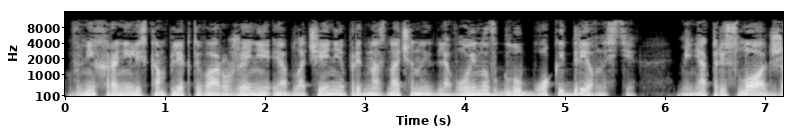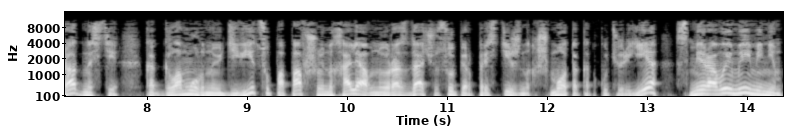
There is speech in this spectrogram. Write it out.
В них хранились комплекты вооружения и облачения, предназначенные для воинов глубокой древности — меня трясло от жадности, как гламурную девицу, попавшую на халявную раздачу суперпрестижных шмоток от кутюрье с мировым именем.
